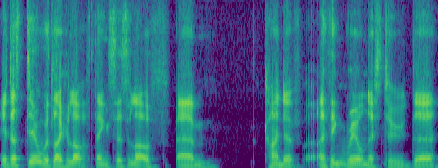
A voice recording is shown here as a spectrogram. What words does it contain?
it does deal with like a lot of things. There's a lot of um, kind of I think realness to the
